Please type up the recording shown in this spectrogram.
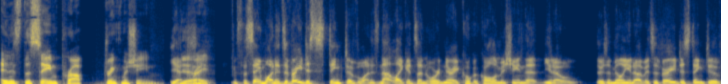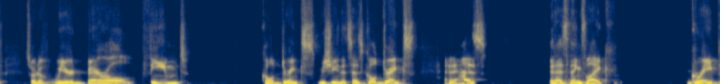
And it's the same prop drink machine, Yes. Yeah. right? It's the same one. It's a very distinctive one. It's not like it's an ordinary Coca-Cola machine that, you know, there's a million of. It's a very distinctive, sort of weird barrel themed cold drinks machine that says cold drinks. And it has it has things like grape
